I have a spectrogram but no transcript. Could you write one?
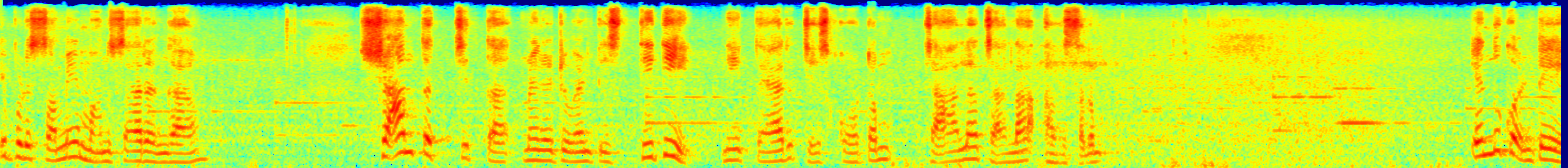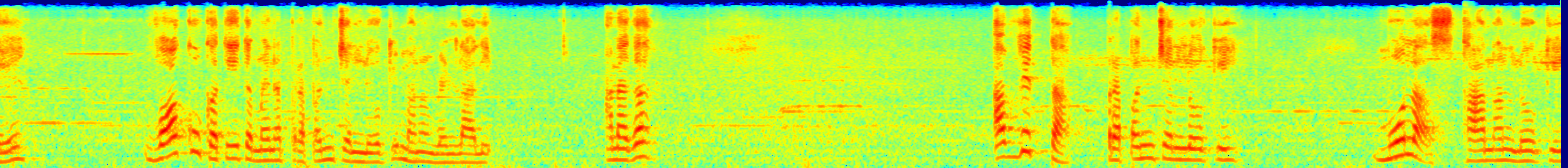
ఇప్పుడు సమయం అనుసారంగా శాంత చిత్తమైనటువంటి స్థితిని తయారు చేసుకోవటం చాలా చాలా అవసరం. ఎందుకంటే వాక్కుకు అతీతమైన ప్రపంచంలోకి మనం వెళ్ళాలి. అనగా అవ్యక్త ప్రపంచంలోకి మూల స్థానంలోకి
